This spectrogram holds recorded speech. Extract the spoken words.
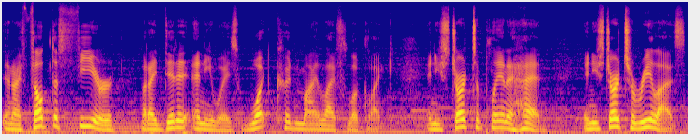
and I felt the fear, but I did it anyways, what could my life look like? And you start to plan ahead and you start to realize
